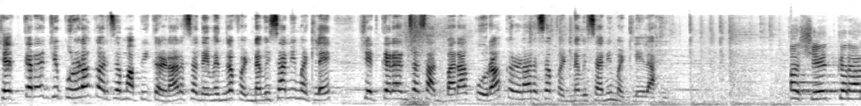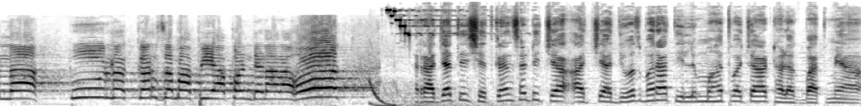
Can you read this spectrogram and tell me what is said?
शेतकऱ्यांची पूर्ण कर्जमाफी करणार असं देवेंद्र फडणवीसांनी म्हटलंय. शेतकऱ्यांचा सातबारा कोरा करणार असं फडणवीसांनी म्हटलेलं आहे. शेतकऱ्यांना पूर्ण कर्जमाफी आपण देणार आहोत. राज्यातील शेतकऱ्यांसाठीच्या आजच्या दिवसभरातील महत्त्वाच्या ठळक बातम्या.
